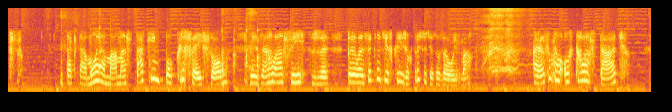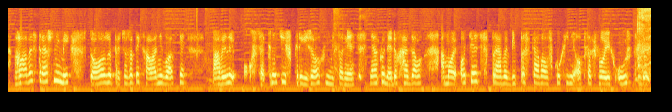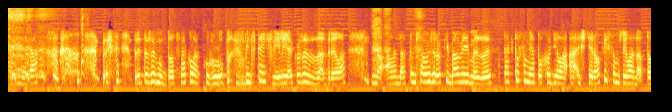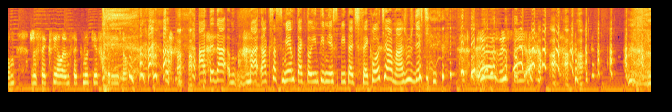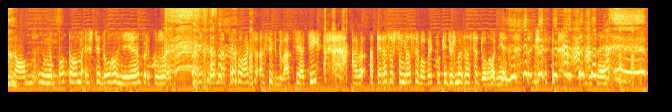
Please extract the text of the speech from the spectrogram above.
Tak tá moja mama s takým pokrfejsom mi zahlási, že to je len seknutie v krížoch. Prečo ťa to zaujíma? A ja som tam ostala stáť, v hlave strašný mix z toho, že prečo sa tí chalani vlastne bavili o seknutí v krížoch, mi to ne, nejako nedochádzalo a môj otec práve vyprskával v kuchyni obsah svojich úst do Pre, pretože mu docvakla ku hlúposť mi v tej chvíli akože zadrela. No ale na tom sa už roky bavíme, že takto som ja pochodila a ešte roky som žila na tom, že sex je len seknutie v krížoch. A teda, ma, ak sa smiem takto intimne spýtať, seklo ťa? Máš už deti? Ježiši. No, potom ešte dlho nie, pretože trikrát ma seklo až- asi v 20 a, a teraz už som zase vo veku, keď už ma zase dlho nie. Takže, takže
